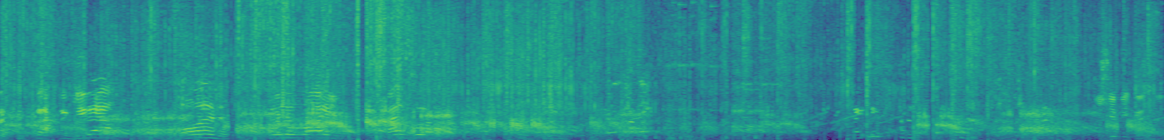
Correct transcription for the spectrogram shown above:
Get out. One. For your life. Hasbro. You should be good. man.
